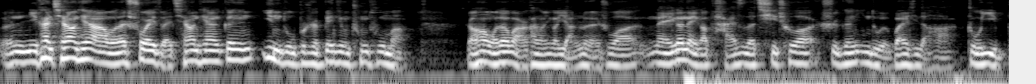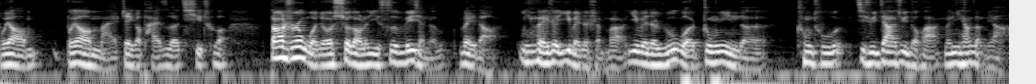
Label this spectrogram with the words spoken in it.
嗯，你看前两天啊，我再说一嘴，前两天跟印度不是边境冲突吗？然后我在网上看到一个言论，说哪个哪个牌子的汽车是跟印度有关系的哈，注意不要不要买这个牌子的汽车。当时我就嗅到了一丝危险的味道，因为这意味着什么？意味着如果中印的冲突继续加剧的话，那你想怎么样？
